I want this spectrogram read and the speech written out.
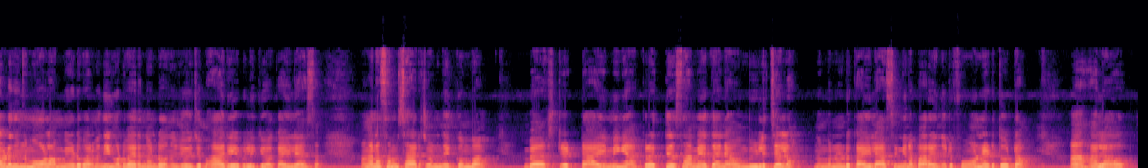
അവിടെ നിന്ന് മോൾ അമ്മയോട് പറഞ്ഞു നീ ഇങ്ങോട്ട് വരുന്നുണ്ടോ? എന്ന് ചോദിച്ചു ഭാര്യയെ വിളിക്കുക കൈലാസ്. അങ്ങനെ സംസാരിച്ചുകൊണ്ട് നിൽക്കുമ്പം ബെസ്റ്റ് ടൈമിങ്ങാ കൃത്യസമയത്ത് തന്നെ അവൻ വിളിച്ചല്ലോ എന്നും പറഞ്ഞുകൊണ്ട് കൈലാസ് ഇങ്ങനെ പറയുന്നൊരു ഫോൺ എടുത്തു കേട്ടോ ആ ഹലോ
